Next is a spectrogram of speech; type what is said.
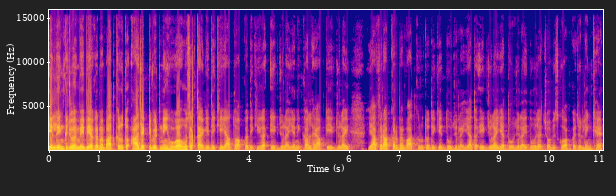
ये लिंक जो है मे बी अगर मैं बात करूँ तो आज एक्टिवेट नहीं होगा। हो सकता है कि देखिए, या तो आपका देखिएगा एक जुलाई, यानी कल है आपकी एक जुलाई, या फिर आपकर मैं बात करूँ तो देखिए दो जुलाई, या तो एक जुलाई या दो जुलाई, दो हज़ार चौबीस को आपका जो लिंक है,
